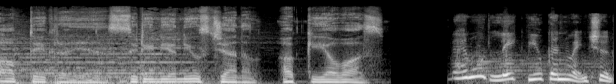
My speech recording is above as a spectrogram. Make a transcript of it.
आप देख रहे हैं सिटी इंडिया न्यूज़ चैनल हक की आवाज़। Mahmood lake view convention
